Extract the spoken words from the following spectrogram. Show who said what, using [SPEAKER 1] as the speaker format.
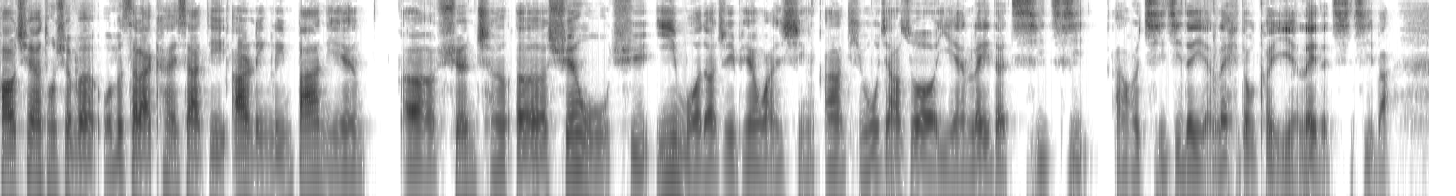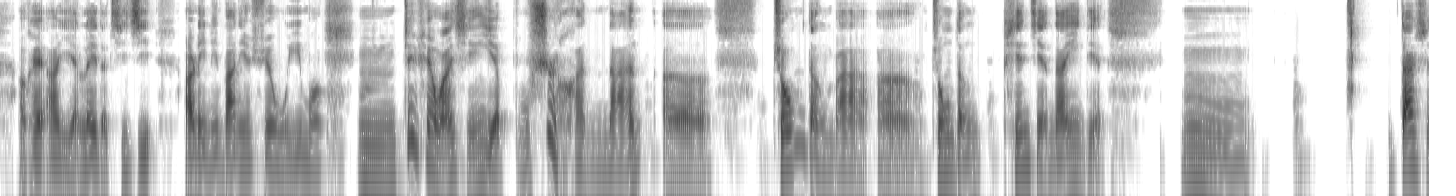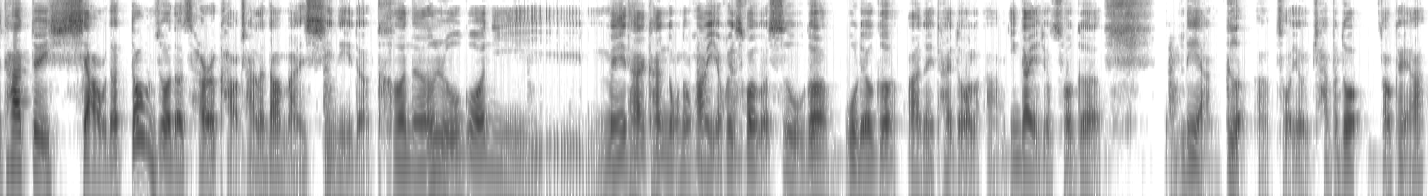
[SPEAKER 1] 好，亲爱的同学们，我们再来看一下第二零零八年，呃，宣城呃呃宣武区一模的这篇完形啊，题目叫做《眼泪的奇迹》啊，或者奇迹的眼泪 都可以，眼泪的奇迹吧。OK 啊，眼泪的奇迹，二零零八年宣武一模，嗯，这篇完形也不是很难，呃，中等吧，啊，中等偏简单一点，嗯。但是他对小的动作的词儿考察的倒蛮细腻的，可能如果你没太看懂的话，也会错个四五个、五六个啊，那太多了啊，应该也就错个两个啊左右，差不多。OK 啊，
